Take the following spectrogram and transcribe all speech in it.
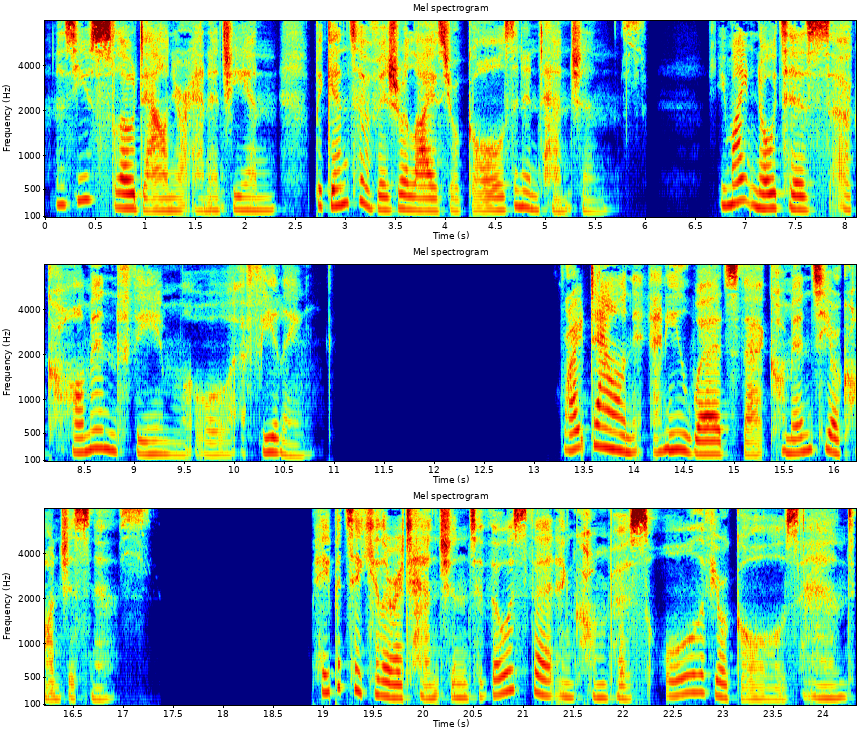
And as you slow down your energy and begin to visualize your goals and intentions, you might notice a common theme or a feeling. Write down any words that come into your consciousness. Pay particular attention to those that encompass all of your goals and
